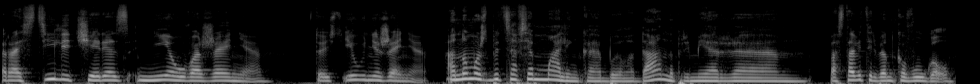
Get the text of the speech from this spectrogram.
растили через неуважение, то есть и унижение. Оно, может быть, совсем маленькое было, да, например, э, поставить ребенка в угол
